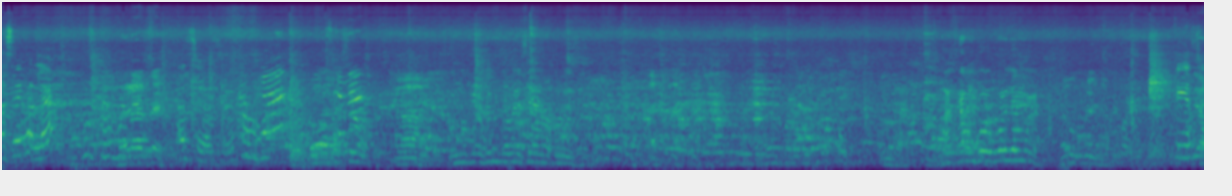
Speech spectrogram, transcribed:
আছে ভালে আছে। আছে ঠিক আছে।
